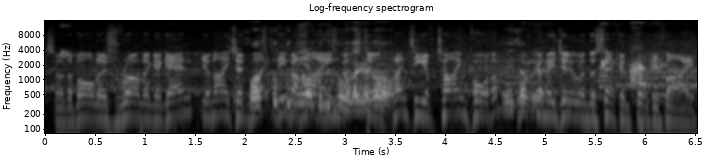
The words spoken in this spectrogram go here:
So the ball is rolling again. United might be behind, but still plenty of time for them. What can they do in the second 45?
